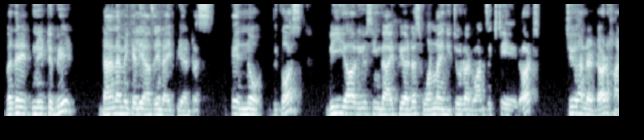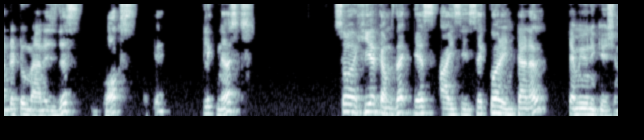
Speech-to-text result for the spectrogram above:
whether it need to be dynamically assigned ip address. Okay no because we are using the ip address 192.168.200.100 to manage this box. Okay click next. So here comes the sic secure internal communication.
